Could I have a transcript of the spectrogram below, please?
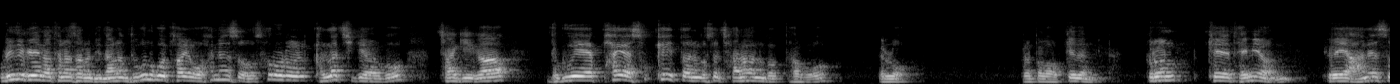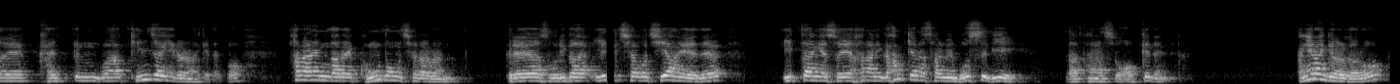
우리들 교회에 나타난 사람들이 나는 누구누구 파요 하면서 서로를 갈라치게 하고 자기가 누구의 파에 속해 있다는 것을 자랑하는 것하고 별로 그럴 바가 없게 됩니다. 그렇게 되면 교회 안에서의 갈등과 긴장이 일어나게 되고 하나님 나라의 공동체라는 그래서 우리가 일치하고 지향해야 될 이 땅에서의 하나님과 함께하는 삶의 모습이 나타날 수 없게 됩니다. 당연한 결과로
